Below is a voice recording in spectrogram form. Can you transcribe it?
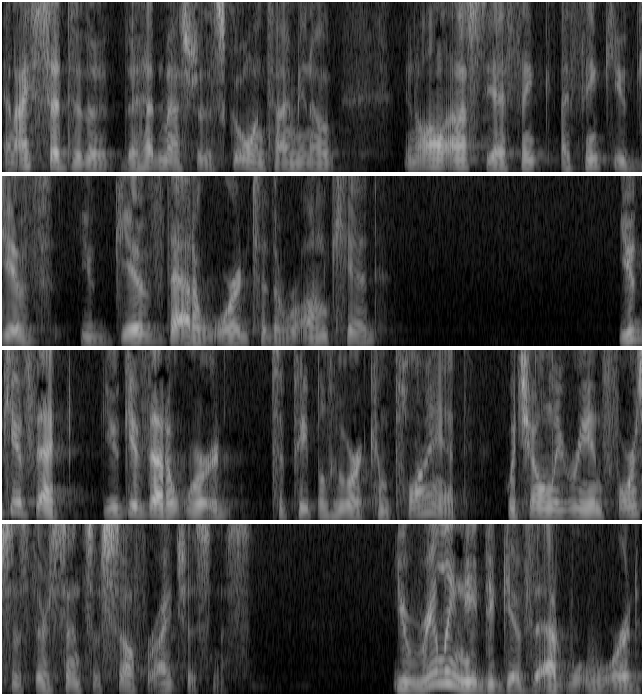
And I said to the, the headmaster of the school one time, you know, in all honesty, I think, I think you, give, you give that award to the wrong kid. You give, that, you give that award to people who are compliant, which only reinforces their sense of self righteousness. You really need to give that award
